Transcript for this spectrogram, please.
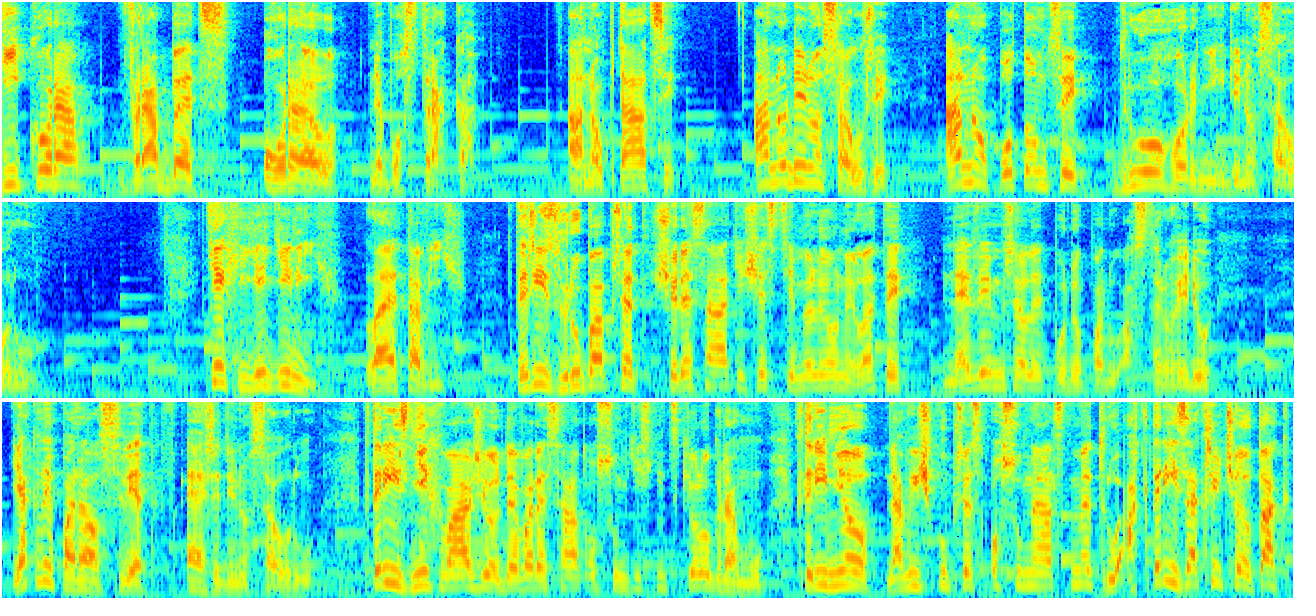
Síkora, vrabec, orel nebo straka. Ano, ptáci. Ano, dinosauři. Ano, potomci druhohorních dinosaurů. Těch jediných létavých, kteří zhruba před 66 miliony lety nevymřeli po dopadu asteroidu. Jak vypadal svět v éře dinosaurů? Který z nich vážil 98 tisíc kilogramů, který měl na výšku přes 18 metrů a který zakřičel tak,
